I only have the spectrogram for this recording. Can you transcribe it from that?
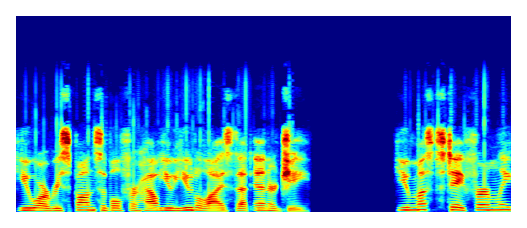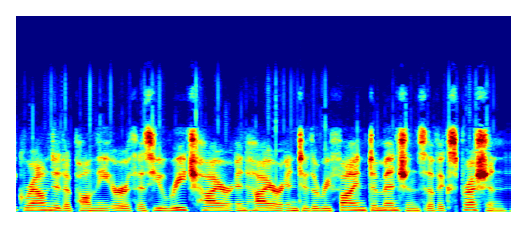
you are responsible for how you utilize that energy. You must stay firmly grounded upon the earth as you reach higher and higher into the refined dimensions of expression,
